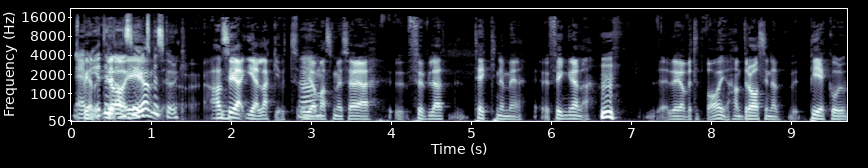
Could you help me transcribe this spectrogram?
Jag spelet? vet inte, Ja, han ser är ut som en skurk. Han ser elak ut och Ja. gör massor med så här fula tecken med fingrarna. Mm. Eller jag vet inte vad han gör. Han drar sina pek och eh,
